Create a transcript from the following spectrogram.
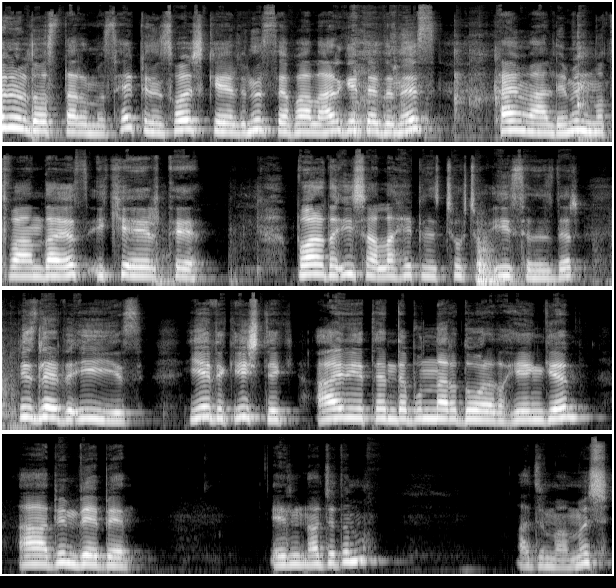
Gönül dostlarımız hepiniz hoş geldiniz, sefalar getirdiniz. Kayınvalidemin mutfağındayız. iki elti. Bu arada inşallah hepiniz çok çok iyisinizdir. Bizler de iyiyiz. Yedik içtik. Ayrıyeten de bunları doğradık yengem, abim ve ben. Elin acıdı mı? Acımamış.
